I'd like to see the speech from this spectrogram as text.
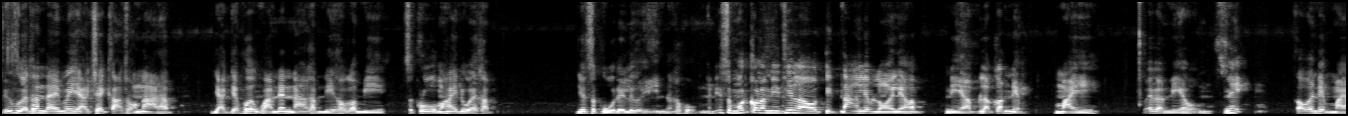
หรือเผื่อท่านใดไม่อยากใช้กาวสองหน้าครับ อยากจะเพิ่มความแน่นหนาครับนี่เขาก็มีสกรูมาให้ด้วยครับยึดสกรูได้เลยนะครับผมอันนี้สมมติกรณีที่เราติดตั้งเรียบร้อยแล้วครับ นี่ครับแล้วก็เน็บไม้ไว้แบบนี้ครับผมนี่ก็ไว้เน็บไม้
